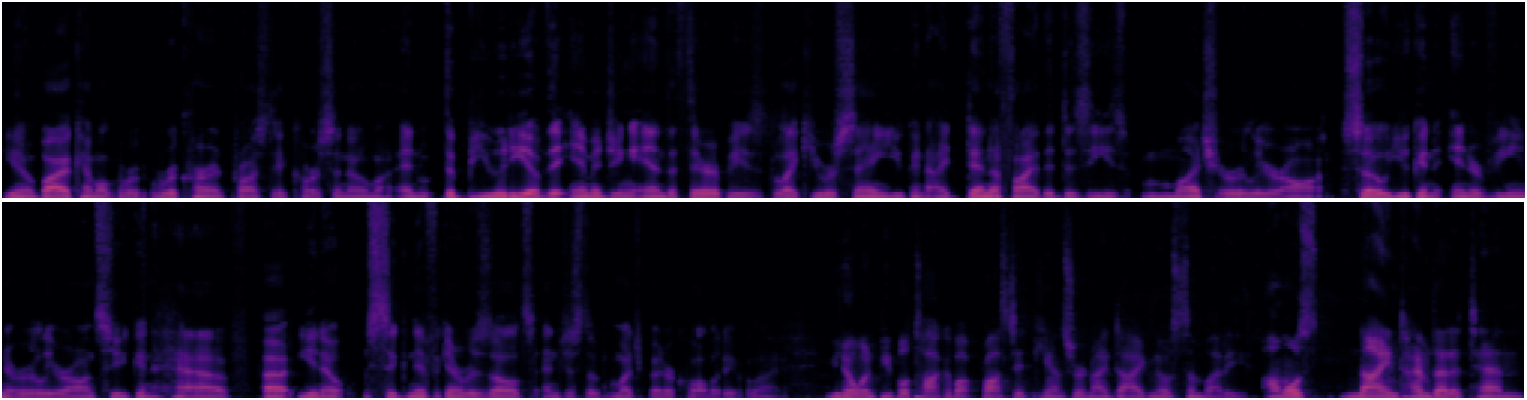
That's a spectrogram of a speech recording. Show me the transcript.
you know biochemical re- recurrent prostate carcinoma. And the beauty of the imaging and the therapy is, like you were saying, you can identify the disease much earlier on. So you can intervene earlier on, so you can have uh, you know significant results and just a much better quality of life. You know, when people talk about prostate cancer and I diagnose somebody, almost nine times out of 10,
